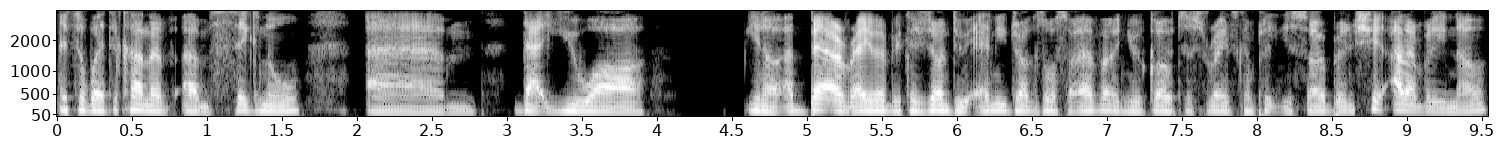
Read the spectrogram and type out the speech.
it's a way to kind of um, signal um, that you are you know, a better raver because you don't do any drugs whatsoever and you go to raves completely sober and shit. I don't really know.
